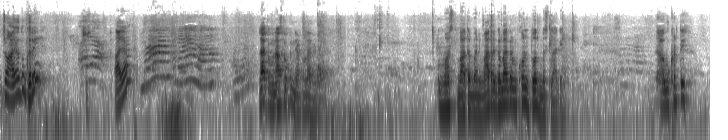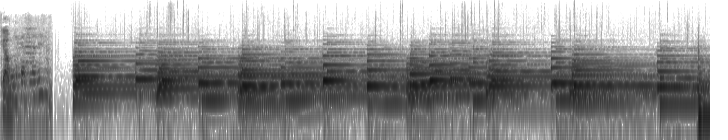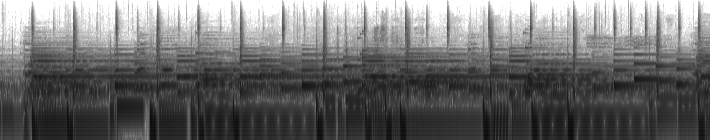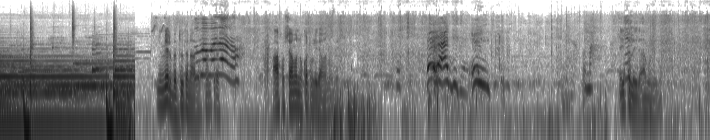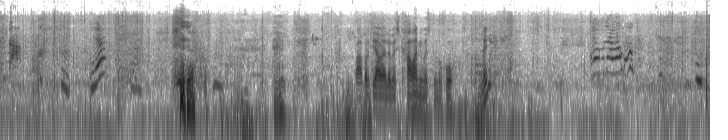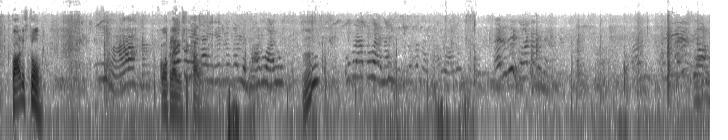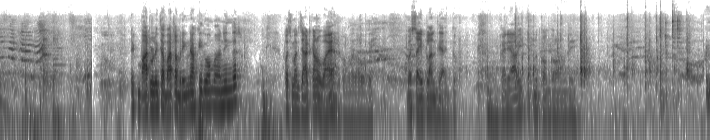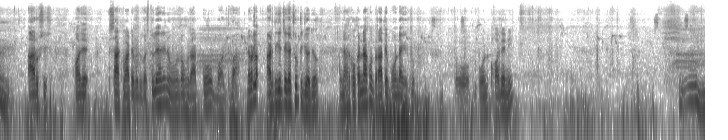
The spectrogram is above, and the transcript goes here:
જો આયો તું ખરે આયા? લા તું નાસ્તો કરી નાખો લા મસ્ત માત્ર બની માત્ર ગરમા ગરમ ખોન તો જ મસ્ત લાગે. આ ઉખડતી? કે આમ? ઈમેલ બધું તને આવે સંતરસ આખો સામાનનો કટો લઈ જવાનું છે. એ તો લઈ જા, આમાં લઈ જા. પાપડથી આવે એટલે બસ ખાવાની વસ્તુનો હો. નહીં? પાડીશ તું. કોકડા છે ખાવા એક બાટલો લીધા, બાટલામાં રીંગ નાખી દઉં આમાં આની અંદર. પછી મારે ઝાટકાનો વાયર કરાવવો છે. બસ સહી પ્લાન થયા આજ તો. ઘરે આવી એટલું જ કામ કરવાનું છે. આ ઋષિ, આજે શાક માટે બધી વસ્તુ લઈ ને હું તો હું રાટકો બાંધવા. મતલબ, અડધી જગ્યા છૂટી ગયો હતો. એને હરકો કરી નાખું તો રાતે ભોંડ આવ્યું હતું. તો ભોંડ ખોદે નહીં.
